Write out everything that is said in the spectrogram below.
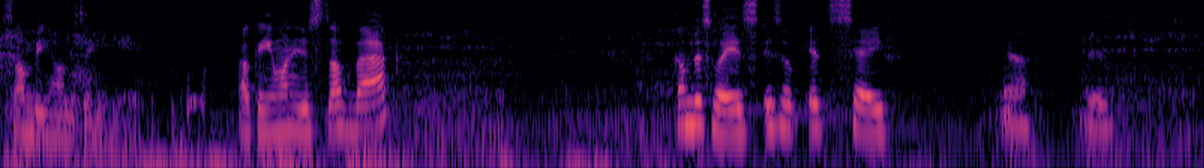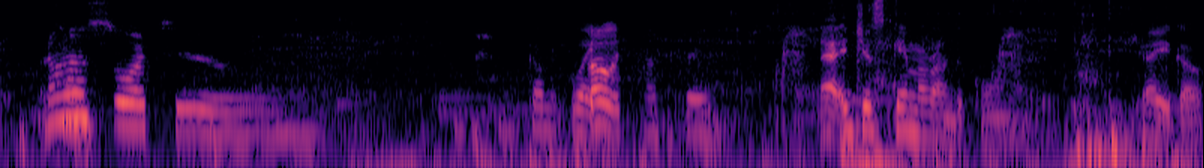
Zombie hunting. Okay, you want your stuff back? Come this way, it's, it's, it's safe. Yeah, it is. I don't want a sword too. Come, wait. Oh, it's not safe. Nah, it just came around the corner. There you go.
